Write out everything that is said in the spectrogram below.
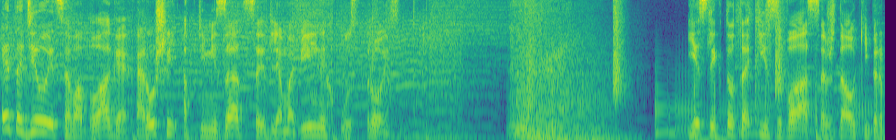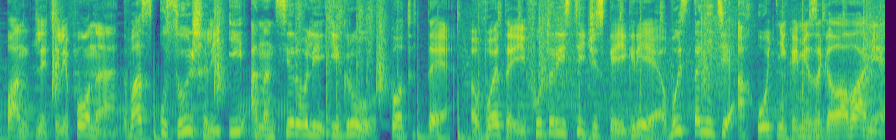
Это делается во благо хорошей оптимизации для мобильных устройств. Если кто-то из вас ждал киберпанк для телефона, вас услышали и анонсировали игру Код Т. В этой футуристической игре вы станете охотниками за головами,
